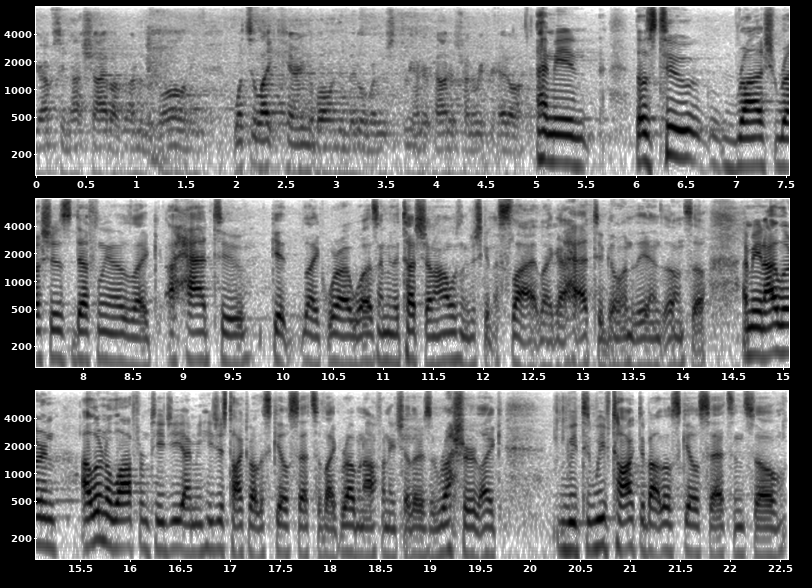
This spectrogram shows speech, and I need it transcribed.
you're obviously not shy about running the ball. I mean, what's it like carrying the ball in the middle where there's 300 pounders trying to rip your head off? I mean, those two rush rushes definitely. I was like, I had to get like where I was. I mean, the touchdown, I wasn't just gonna slide. Like I had to go into the end zone. So, I mean, I learned I learned a lot from TG. I mean, he just talked about the skill sets of like rubbing off on each other as a rusher. Like we we've talked about those skill sets, and so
